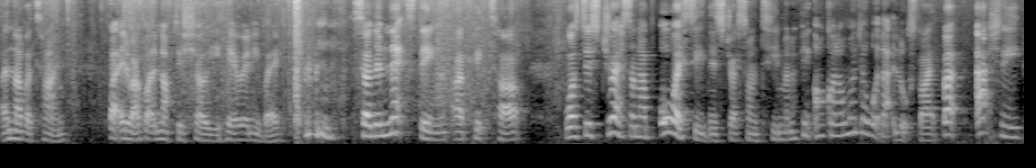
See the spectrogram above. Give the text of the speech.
another time. But anyway I've got enough to show you here anyway. So the next thing I picked up was this dress and I've always seen this dress on Temu and I think oh god I wonder what that looks like. But actually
